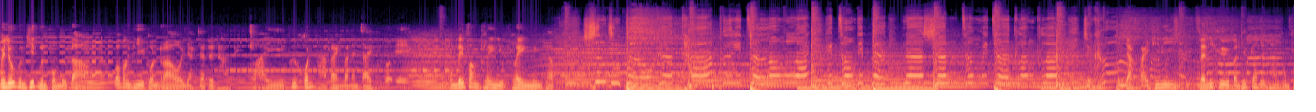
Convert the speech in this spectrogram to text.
ไม่รู้คุณคิดเหมือนผมหรือเปล่า ว่าบางทีคนเราอยากจะเดินทางไกลเพื่อค้นหาแรงบันดาลใจของตัวเอง ผมได้ฟังเพลงอยู่เพลงหนึ่งครับ ฉันจึงเป่าคาถาเพื่อให้เธอหลงไหลให้ทองที่แปะหน้าฉันทำให้เธอคลั่งไคล้จะขอผมอยากไปที่นี่ และนี่คือบันทึกการเดินทางของผ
